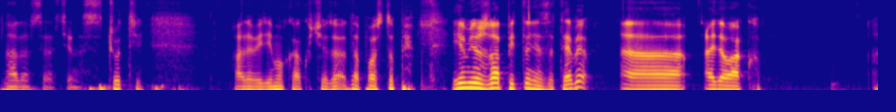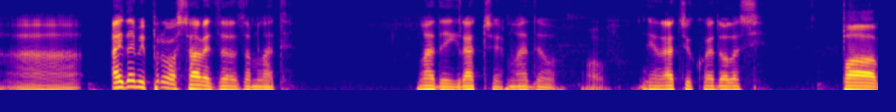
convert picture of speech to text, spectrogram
nadam se da će nas čuti, pa da vidimo kako će da, da postupe. Imam još dva pitanja za tebe. A, ajde ovako. A, ajde mi prvo savjet za, za mlade mlade igrače, mlade o, o, generaciju koja dolazi? Pa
